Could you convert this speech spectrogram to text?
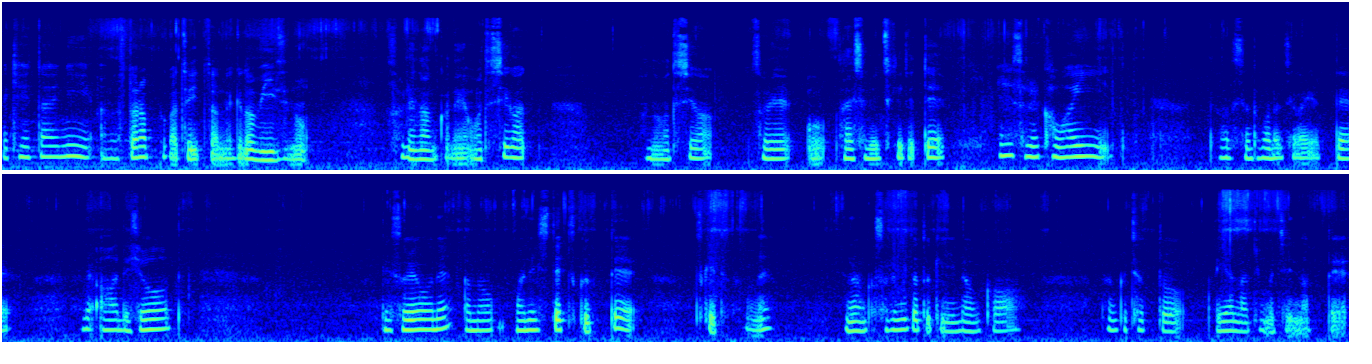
で携帯にあのストラップがついてたんだけどビーズの。それなんかね私があの私がそれを最初につけてて「えそれかわいい」って私の友達が言って「でああでしょ」ってでそれをねあの真似して作ってつけてたのね。なんかそれ見た時になんかなんかちょっと嫌な気持ちになって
